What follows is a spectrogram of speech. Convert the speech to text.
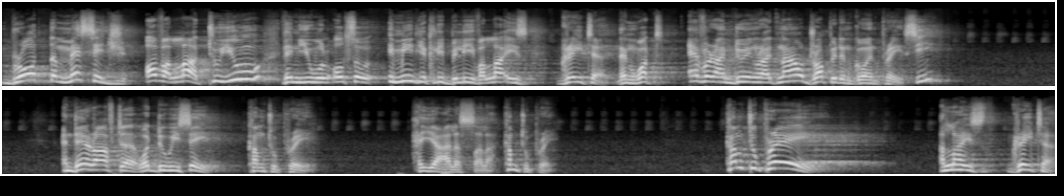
brought the message of Allah to you, then you will also immediately believe Allah is greater than whatever I'm doing right now. Drop it and go and pray. See? And thereafter, what do we say? Come to pray. Hayya ala salah. Come to pray. Come to pray. Allah is greater.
